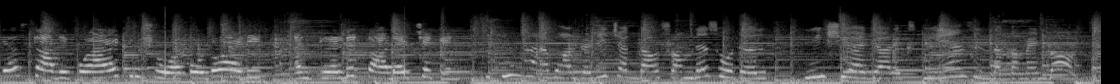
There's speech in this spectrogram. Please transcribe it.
Guests are required to show a photo ID and credit card at check-in. If you have already checked out from this hotel, please share your experience in the comment box.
